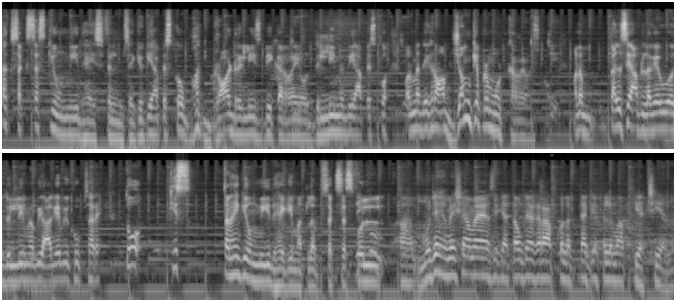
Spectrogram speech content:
तक सक्सेस की उम्मीद है इस फ़िल्म से? क्योंकि आप इसको बहुत ब्रॉड रिलीज़ भी कर रहे हो दिल्ली में भी आप इसको और मैं देख रहा हूँ आप जम के प्रमोट कर रहे हो इसको। मतलब कल से आप लगे हुए हो दिल्ली में भी आगे भी खूब सारे। तो किस तरह की उम्मीद है कि मतलब सक्सेसफुल मुझे हमेशा मैं ऐसे कहता हूँ कि अगर आपको लगता है कि फ़िल्म आपकी अच्छी है ना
